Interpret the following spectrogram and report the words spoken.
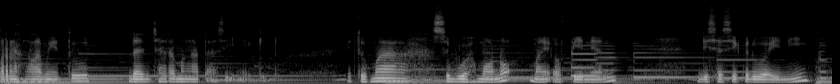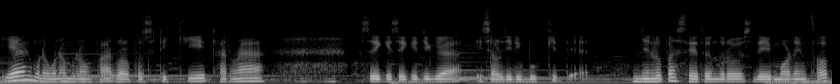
pernah ngalami itu dan cara mengatasinya gitu. Itu mah sebuah mono my opinion di sesi kedua ini ya mudah-mudahan bermanfaat walaupun sedikit karena sedikit-sedikit juga selalu jadi bukit ya. Jangan lupa stay tune terus di morning talk.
